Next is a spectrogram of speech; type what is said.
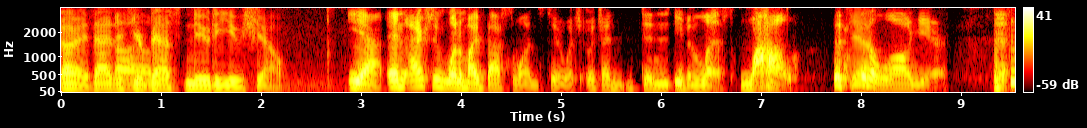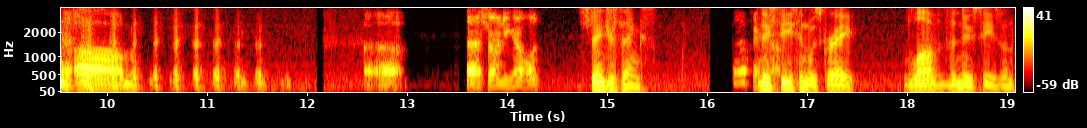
All right, that is your Um, best new to you show. Yeah, and actually one of my best ones too, which which I didn't even list. Wow. It's been a long year. Um uh, uh, Sean, you got one? Stranger Things. Fair New enough. season was great. Loved the new season.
